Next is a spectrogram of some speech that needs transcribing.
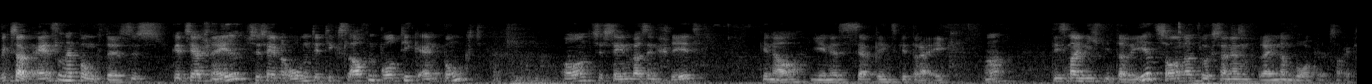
wie gesagt, einzelne Punkte. Es ist, geht sehr schnell. Sie sehen oben die Ticks laufen, pro Tick ein Punkt. Und Sie sehen, was entsteht. Genau jenes Serpinski-Dreieck. Ja? Diesmal nicht iteriert, sondern durch so einen Random Walk erzeugt.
